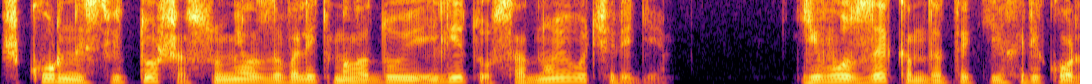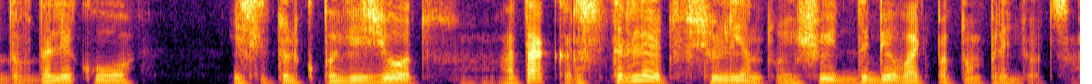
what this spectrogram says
Шкурный святоша сумел завалить молодую элиту с одной очереди. Его зэкам до таких рекордов далеко, если только повезет, а так расстреляют всю ленту, еще и добивать потом придется.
